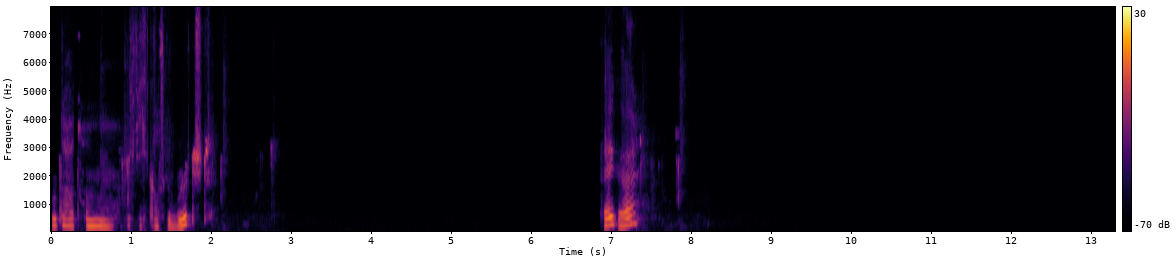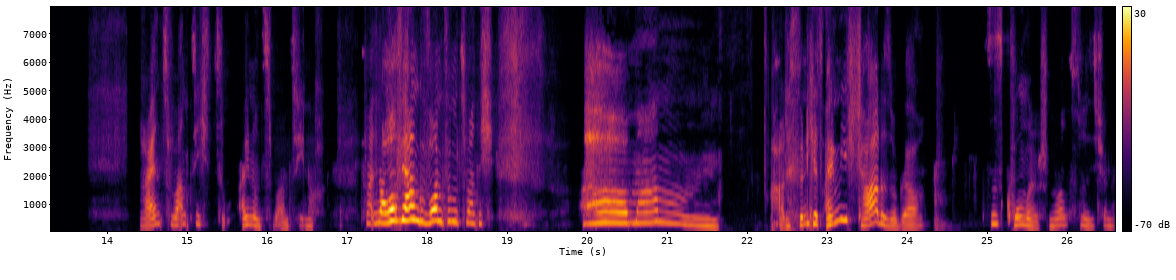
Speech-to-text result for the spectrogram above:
Mutter hat um, richtig krass gebridged. Okay, geil. 23 zu 21 noch. Oh, wir haben gewonnen, 25. Oh Mann. Oh, das finde ich jetzt eigentlich schade sogar. Das ist komisch, ne? Das ist schon,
